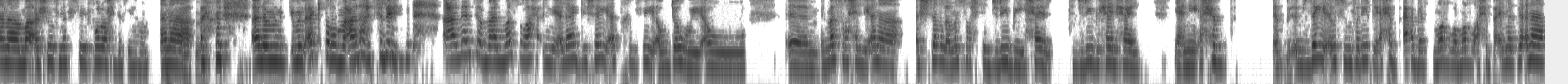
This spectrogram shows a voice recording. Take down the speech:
أنا ما أشوف نفسي في ولا واحدة فيهم. أنا أنا من من أكثر المعاناة اللي عانيتها مع المسرح إني ألاقي شيء أدخل فيه أو جوي أم، المسرح اللي أنا أشتغله مسرح تجريبي حيل تجريبي حيل حيل. يعني أحب زي اسم فريقي أحب أعبث مرة مرة أحب أنا أنا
